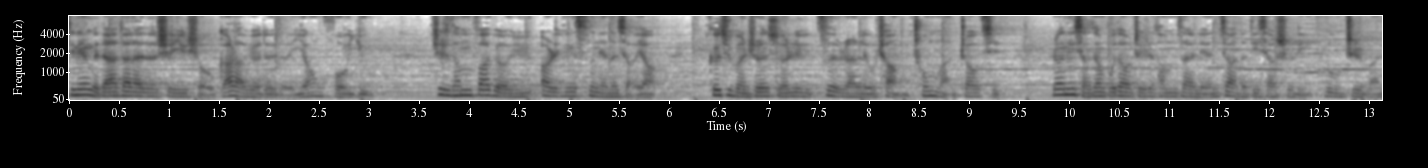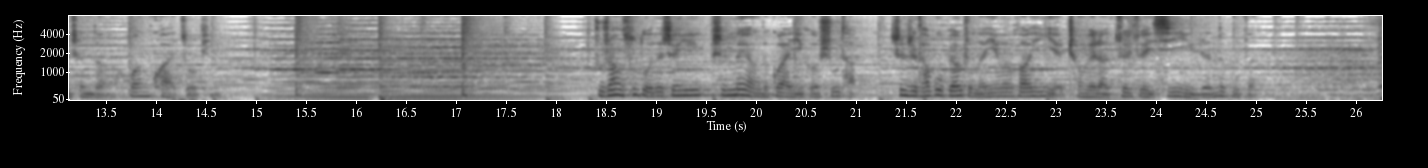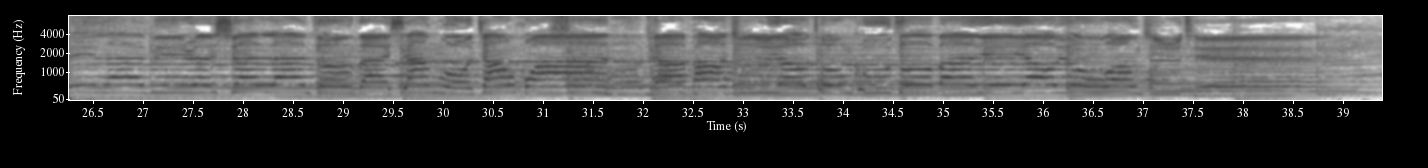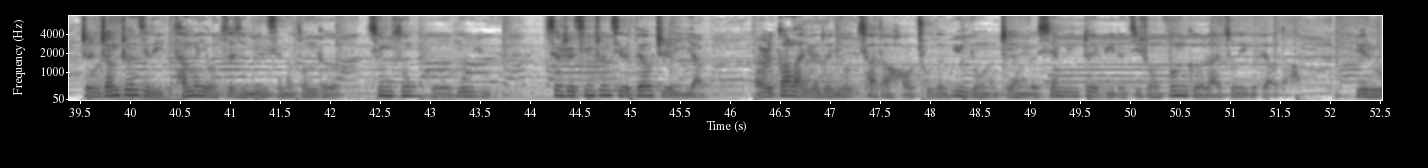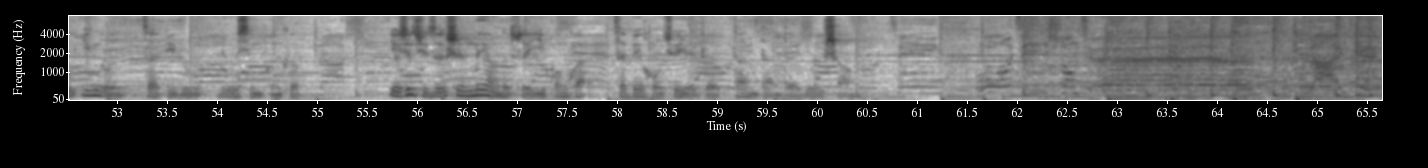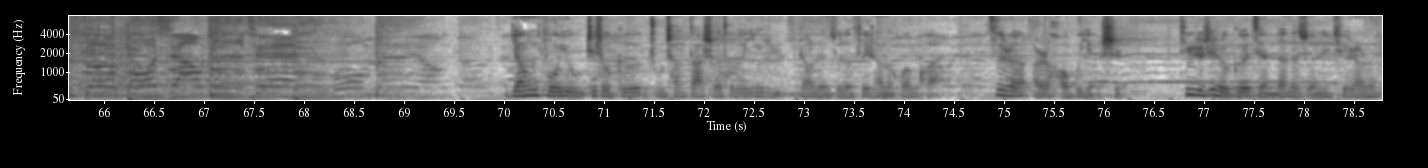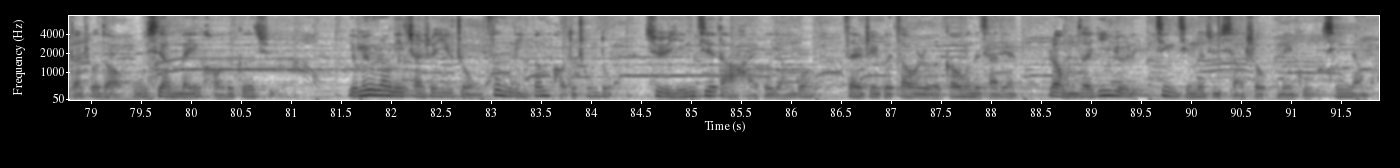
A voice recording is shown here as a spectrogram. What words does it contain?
今天给大家带来的是一首 Gala 乐队的《Young for You》，这是他们发表于2004年的小样。歌曲本身旋律自然流畅，充满朝气，让你想象不到这是他们在廉价的地下室里录制完成的欢快作品。主唱苏朵的声音是那样的怪异和舒坦，甚至他不标准的英文发音也成为了最最吸引人的部分。未来迷人，在向我召唤。哪怕只有痛苦作伴，也要勇往直前。整张专辑里，他们有自己明显的风格，轻松和忧郁，像是青春期的标志一样。而 Gala 乐队又恰到好处地运用了这样的鲜明对比的几种风格来做一个表达，比如英伦，再比如流行朋克。有些曲子是那样的随意欢快，在背后却有着淡淡的忧伤。握紧双拳，在天色破晓之前，我们要。Young for You 这首歌主唱大舌头的英语让人觉得非常的欢快，自然而毫不掩饰。听着这首歌简单的旋律，却让人感受到无限美好的歌曲。有没有让你产生一种奋力奔跑的冲动？去迎接大海和阳光，在这个燥热高温的夏天，让我们在音乐里尽情的去享受那股清凉吧。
